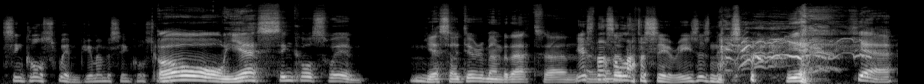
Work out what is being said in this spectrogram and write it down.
Sink or Swim. Do you remember Sink or Swim? Oh yes, sink or swim. Yes, I do remember that. Um, yes, that's a I- laugher series, isn't it? Yeah, yeah.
